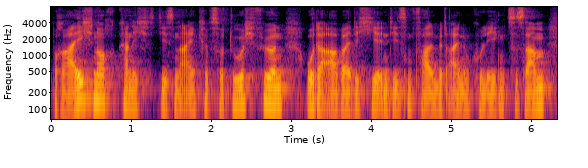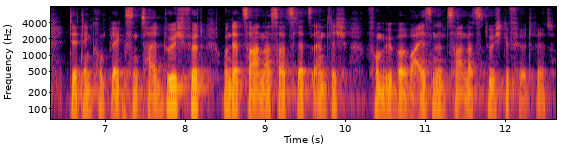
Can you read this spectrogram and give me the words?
Bereich noch, kann ich diesen Eingriff so durchführen oder arbeite ich hier in diesem Fall mit einem Kollegen zusammen, der den komplexen Teil durchführt und der Zahnersatz letztendlich vom überweisenden Zahnarzt durchgeführt wird.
